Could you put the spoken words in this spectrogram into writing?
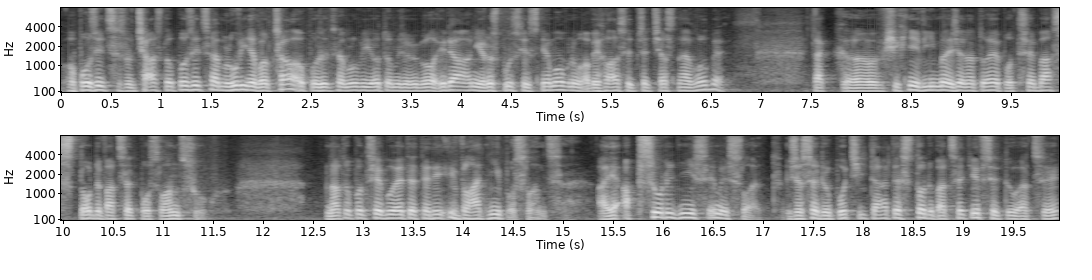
opozice, část opozice mluví, nebo celá opozice mluví o tom, že by bylo ideální rozpustit sněmovnu a vyhlásit předčasné volby, tak eh, všichni víme, že na to je potřeba 120 poslanců. Na to potřebujete tedy i vládní poslance. A je absurdní si myslet, že se dopočítáte 120 v situaci,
